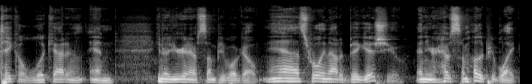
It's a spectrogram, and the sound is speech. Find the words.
take a look at it and, and you know, you're to have some people go, "Yeah, it's really not a big issue." And you have some other people like,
